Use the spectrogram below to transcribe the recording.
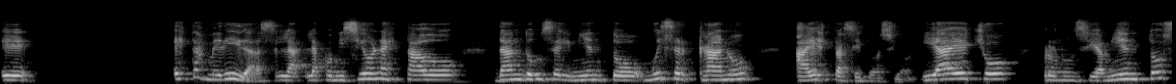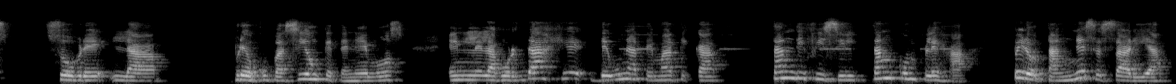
eh, estas medidas. La, la comisión ha estado dando un seguimiento muy cercano a esta situación y ha hecho pronunciamientos sobre la preocupación que tenemos en el abordaje de una temática tan difícil, tan compleja, pero tan necesaria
